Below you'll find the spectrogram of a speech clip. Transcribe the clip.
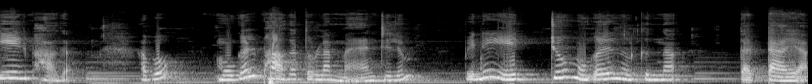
കീഴ്ഭാഗം. അപ്പോൾ മുകൾ ഭാഗത്തുള്ള മാന്റിലും പിന്നെ ഏറ്റവും മുകളിൽ നിൽക്കുന്ന തട്ടായ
